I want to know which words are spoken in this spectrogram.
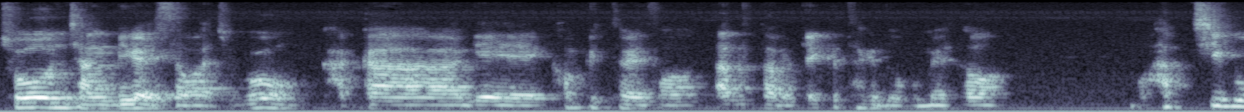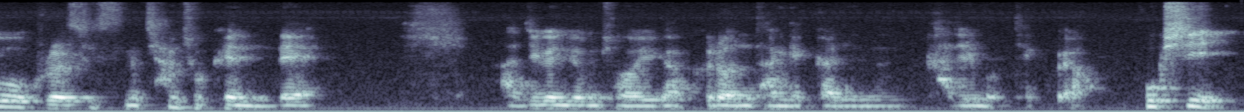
좋은 장비가 있어가지고 각각의 컴퓨터에서 따로따로 깨끗하게 녹음해서 뭐 합치고 그럴 수 있으면 참 좋겠는데 아직은 좀 저희가 그런 단계까지는 가질 못했고요. 혹시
